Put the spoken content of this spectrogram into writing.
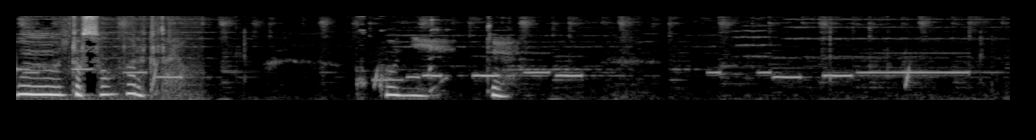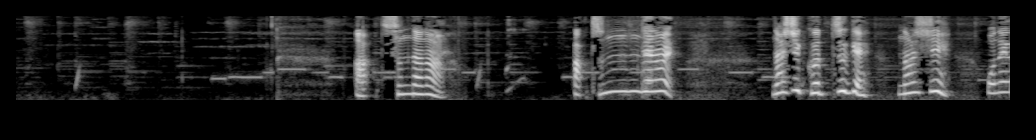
うーんと、そうなるとだよ。ここに、で、あ、積んだな。梨くっつけ。梨。お願い、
